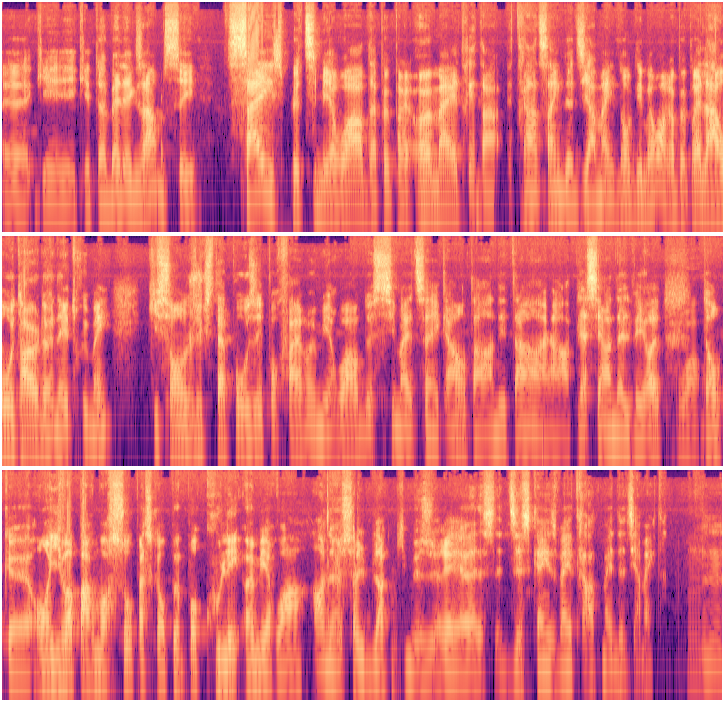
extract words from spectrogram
euh, qui est, un bel exemple, c'est 16 petits miroirs d'à peu près 1 mètre et 35 de diamètre, donc des miroirs à peu près la hauteur d'un être humain, qui sont juxtaposés pour faire un miroir de 6 mètres 50 en étant en, placé en alvéole. Donc, euh, on y va par morceaux parce qu'on ne peut pas couler un miroir en un seul bloc qui mesurait 10, 15, 20, 30 mètres de diamètre. Hmm.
